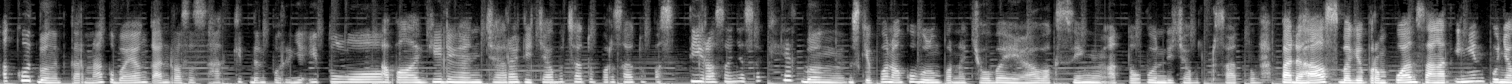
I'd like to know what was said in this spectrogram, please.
takut banget karena kebayangkan rasa sakit dan perihnya itu loh. Apalagi dengan cara dicabut satu persatu pasti rasanya sakit banget. Meskipun aku belum pernah coba ya waxing ataupun dicabut persatu. Padahal sebagai perempuan sangat ingin punya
